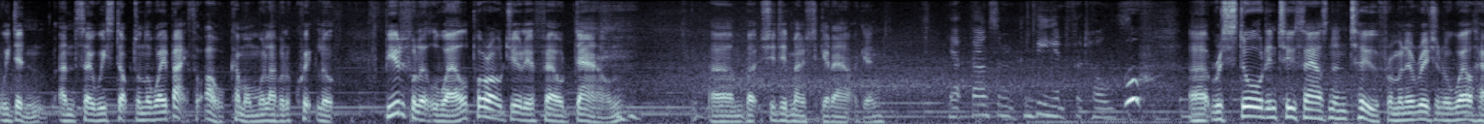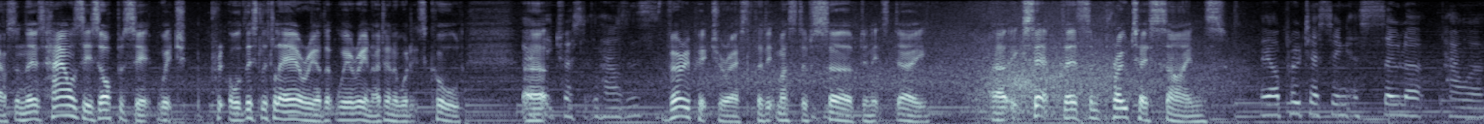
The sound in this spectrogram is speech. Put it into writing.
we didn't. And so we stopped on the way back. Thought, oh, come on, we'll have a quick look. Beautiful little well. Poor old Julia fell down, um, but she did manage to get out again. Yeah, found some convenient footholds. Uh, restored in 2002 from an original well house, and there's houses opposite, which, or this little area that we're in, I don't know what it's called, Very uh, picturesque little houses. very picturesque that it must have served in its day. Uh, except there's some protest signs. They are protesting a solar power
